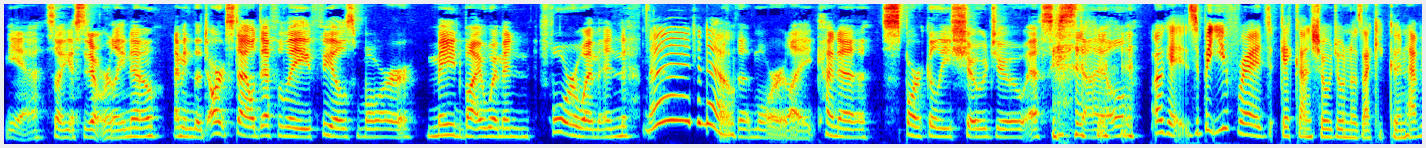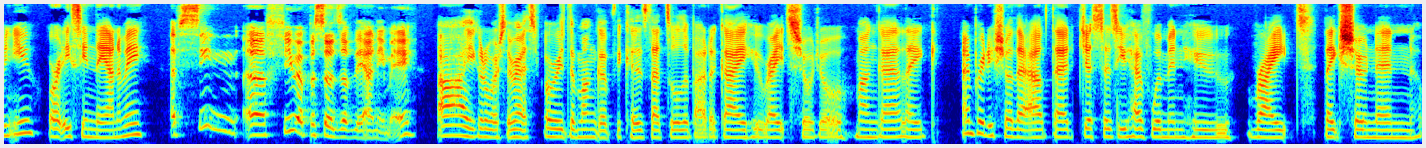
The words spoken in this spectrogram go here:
Yeah, so I guess you don't really know. I mean, the art style definitely feels more made by women for women. I don't know. The more like kind of sparkly shoujo esque style. okay, so but you've read Gekkan Shoujo Nozaki-kun, haven't you? Or at least seen the anime? I've seen a few episodes of the anime ah, you gotta watch the rest or read the manga because that's all about a guy who writes shoujo manga. Like, I'm pretty sure they're out there, just as you have women who write like shonen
